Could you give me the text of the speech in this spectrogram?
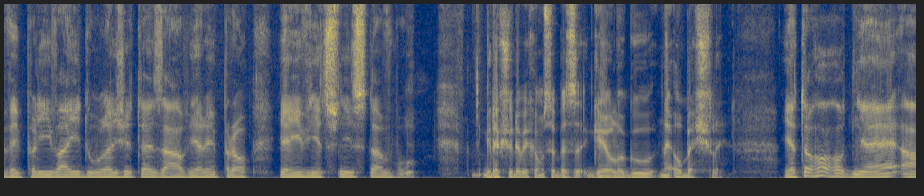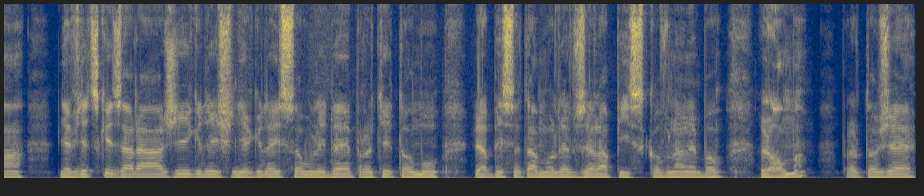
vyplývají důležité závěry pro její vnitřní stavbu. Kde všude bychom se bez geologů neobešli? Je toho hodně a mě vždycky zaráží, když někde jsou lidé proti tomu, že aby se tam odevřela pískovna nebo lom, protože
